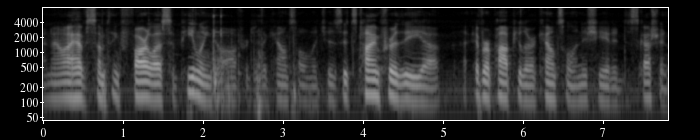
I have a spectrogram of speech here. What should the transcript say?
And now I have something far less appealing to offer to the council, which is it's time for the uh, ever-popular council-initiated discussion.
